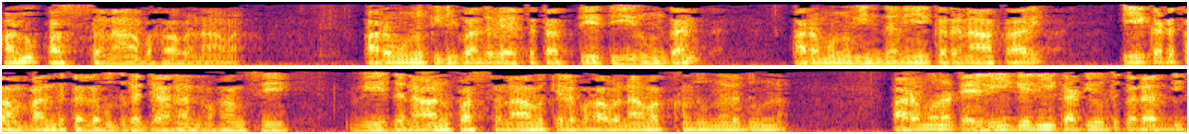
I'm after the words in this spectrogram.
අනුපස්සනා භාවනාවයි. අරමුණු පිළිබඳව ඇත්ත తත්ත්වයේ තීරුම් ගන්න අරමුණු වින්දනය කරන ආකාරي ඒකට සම්බන්ධ කළ බුදුරජාණන් වහන්සේ වේදනානුපස්සනාව කියලා භාවනාවක් හඳුන්වලා දුන්නා. අරමුණට එලී ගලී කටයුතු කරද්දී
